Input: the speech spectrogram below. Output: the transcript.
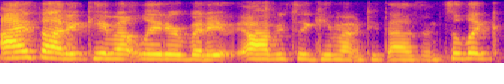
I thought it came out later, but it obviously came out in 2000. So like,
